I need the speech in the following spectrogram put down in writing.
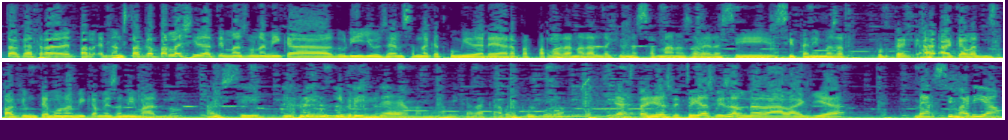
toca per, ens toca parlar així de temes una mica durillos, eh? em sembla que et convidaré ara per parlar de Nadal d'aquí unes setmanes, a veure si, si tenim a, portar, a, a que ens toqui un tema una mica més animat, no? Ai, sí, i, brind, i brindem amb una mica de cabra i polvoró. Ja està, ja has, tu ja has vist el Nadal aquí, eh? Merci, Maria.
